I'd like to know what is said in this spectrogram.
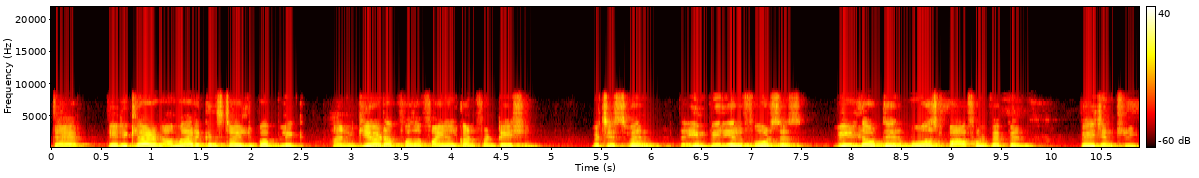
There, they declared an American style republic and geared up for the final confrontation, which is when the imperial forces wheeled out their most powerful weapon, pageantry.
